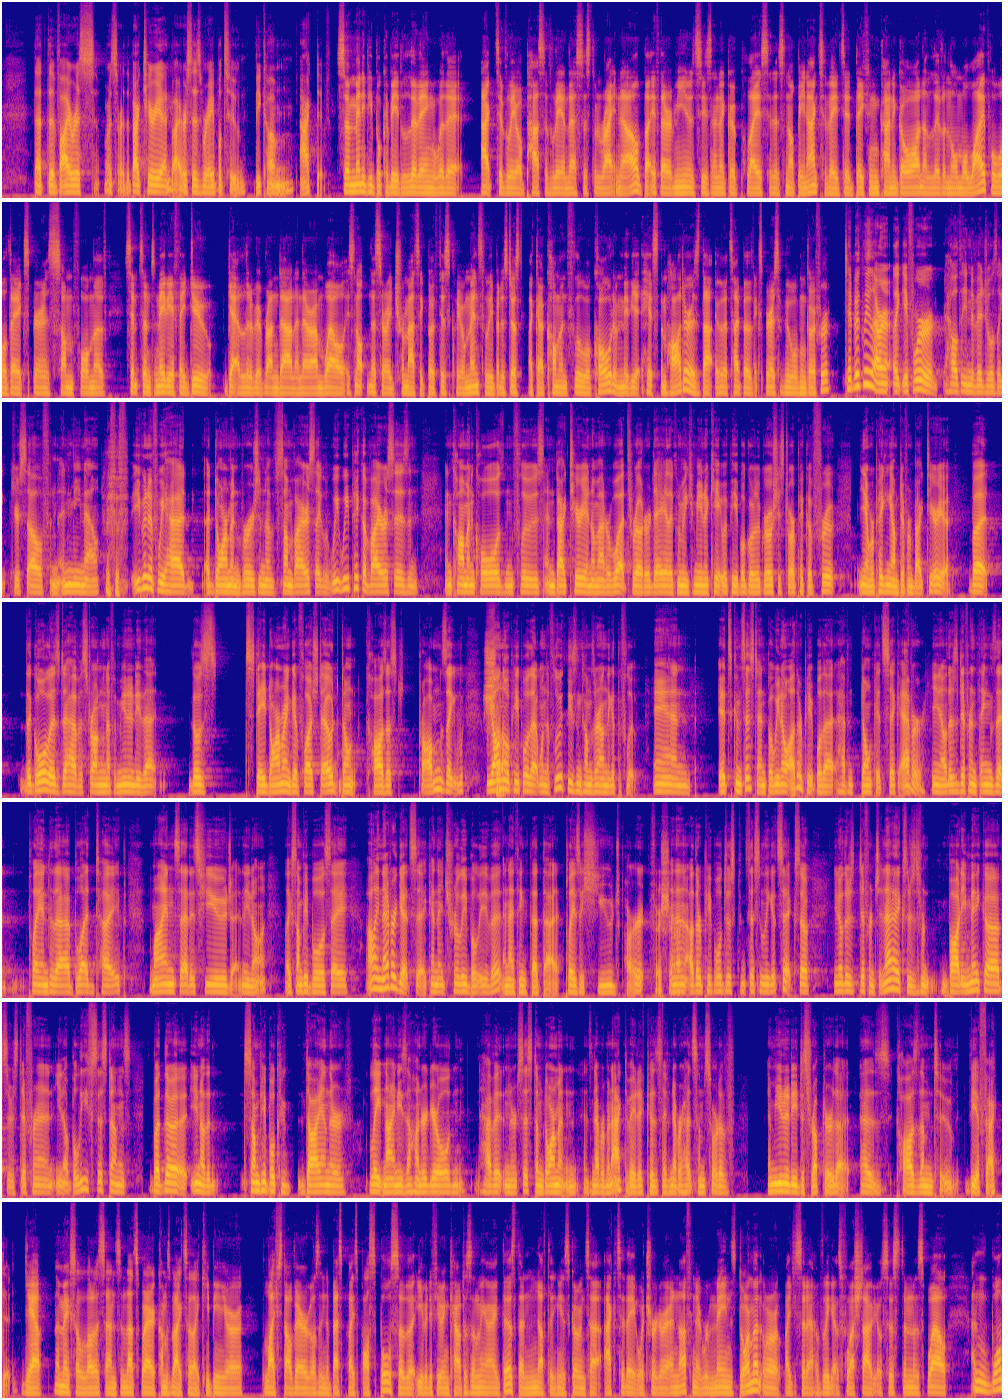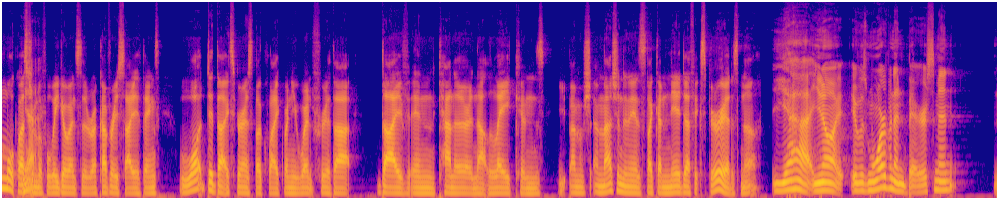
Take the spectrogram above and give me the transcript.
that the virus or sorry the bacteria and viruses were able to become active. So many people could be living with it actively or passively in their system right now, but if their immunity is in a good place and it's not being activated, they can kind of go on and live a normal life, or will they experience some form of symptoms? Maybe if they do get a little bit run down and they're unwell, it's not necessarily traumatic, both physically or mentally, but it's just like a common flu or cold, and maybe it hits them harder. Is that the type of experience that people can go through? typically our like if we're healthy individuals like yourself and, and me now even if we had a dormant version of some virus like we, we pick up viruses and and common colds and flus and bacteria no matter what throughout our day like when we communicate with people go to the grocery store pick up fruit you know we're picking up different bacteria but the goal is to have a strong enough immunity that those stay dormant, and get flushed out, don't cause us problems. Like we all know people that when the flu season comes around, they get the flu, and it's consistent. But we know other people that have don't get sick ever. You know, there's different things that play into that. Blood type, mindset is huge. And you know, like some people will say, "I'll never get sick," and they truly believe it. And I think that that plays a huge part For sure. And then other people just consistently get sick. So you know, there's different genetics, there's different body makeups, there's different you know belief systems. But the you know the some people could die in their late 90s, 100 year old, and have it in their system dormant and it's never been activated because they've never had some sort of immunity disruptor that has caused them to be affected. Yeah, that makes a lot of sense. And that's where it comes back to like keeping your lifestyle variables in the best place possible so that even if you encounter something like this, then nothing is going to activate or trigger it enough and it remains dormant, or like you said, it hopefully gets flushed out of your system as well. And one more question Yeah. before we go into the recovery side of things. What did that experience look like when you went through that dive in Canada and that lake? And I'm imagining it's like a near death experience, no? Yeah, you know, it, it was more of an embarrassment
